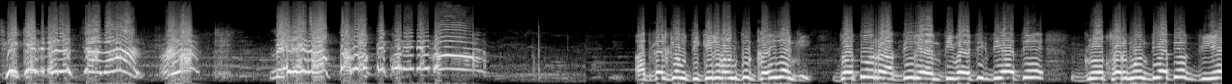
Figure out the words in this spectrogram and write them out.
চিকেন বেরোচ্ছে আমার হ্যাঁ? মেরে রক্ত রক্ত করে দেব আজকাল কেউ চিকেন মাংস খাই নাকি? যত রাত্রির অ্যান্টিবায়োটিক দিয়াতে গ্রোথ হরমোন দিয়াতে দিয়ে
